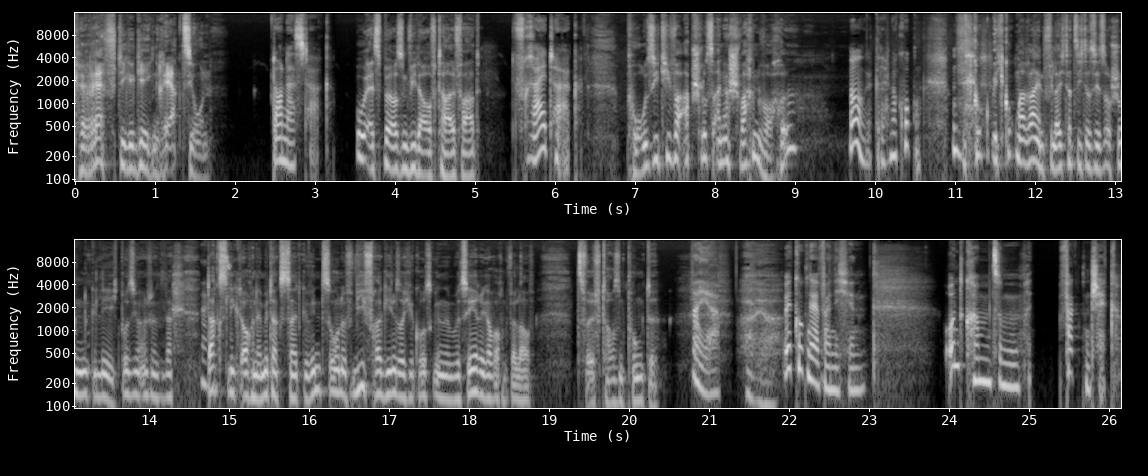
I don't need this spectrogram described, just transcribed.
Kräftige Gegenreaktion. Donnerstag, US-Börsen wieder auf Talfahrt. Freitag. Positiver Abschluss einer schwachen Woche? Oh, gleich mal gucken. Ich guck, ich guck mal rein, vielleicht hat sich das jetzt auch schon gelegt. Positiver Abschluss. DAX liegt auch in der Mittagszeit Gewinnzone. Wie fragil solche Kursgewinne im bisheriger Wochenverlauf? 12.000 Punkte. Naja, Ah, ja. wir gucken einfach nicht hin. Und kommen zum Faktencheck.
